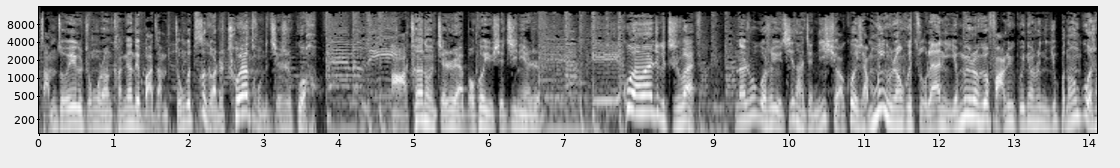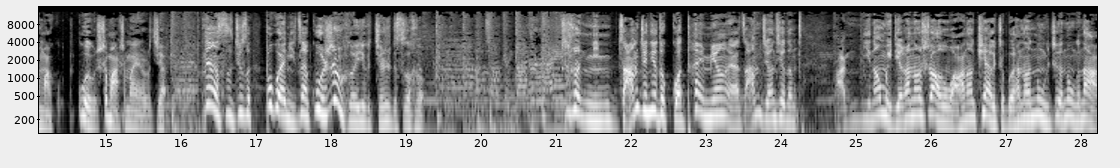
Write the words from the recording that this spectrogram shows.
咱们作为一个中国人，肯定得把咱们中国自个儿的传统的节日过好啊！传统节日啊，包括有些纪念日。过完完这个之外，那如果说有其他节，你想过一下，没有人会阻拦你，也没有任何法律规定说你就不能过什么过什么什么节。但是，就是不管你在过任何一个节日的时候。就说你，咱们今天都国泰民安，咱们今天的啊，你能每天还能上个网，还能看个直播，还能弄个这弄个那，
